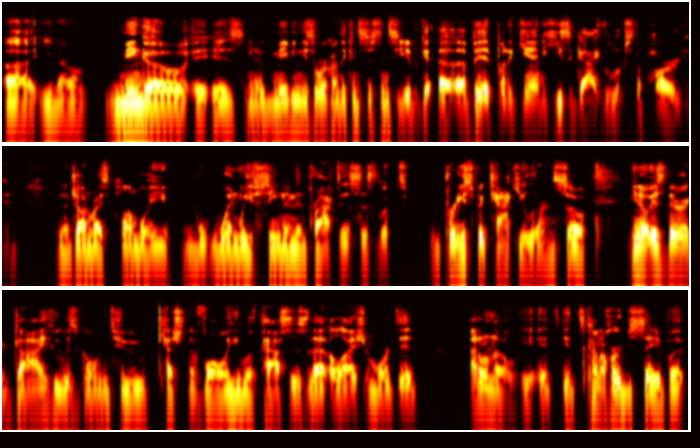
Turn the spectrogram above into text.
Uh, you know, Mingo is you know maybe needs to work on the consistency of, a, bit, but again, he's a guy who looks the part. And you know, John Rhys Plumlee, w- when we've seen him in practice, has looked pretty spectacular. And so, you know, is there a guy who is going to catch the volume of passes that Elijah Moore did? I don't know. It, it, it's kind of hard to say, but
